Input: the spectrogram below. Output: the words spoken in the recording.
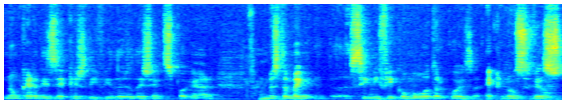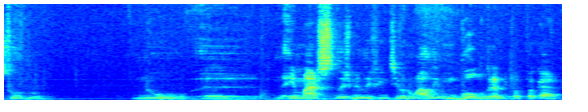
Não quer dizer que as dívidas deixem de se pagar, mas também eh, significa uma outra coisa, é que não se vence tudo no, uh, em março de 2021, não há ali um bolo grande para pagar.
